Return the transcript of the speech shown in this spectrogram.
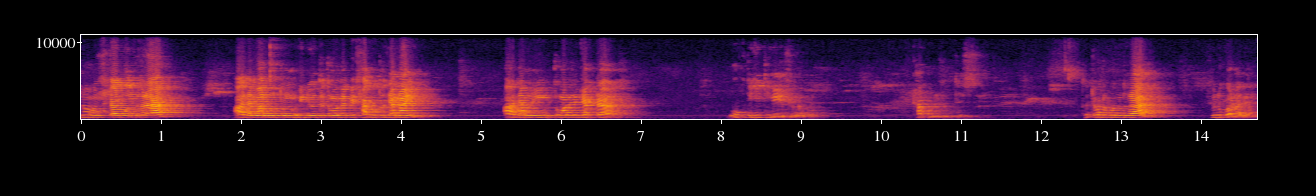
নমস্কার বন্ধুরা। আজ আমার নতুন ভিডিওতে তোমাদেরকে স্বাগত জানাই। আজ আমি তোমাদেরকে একটা ভক্তিগীতি গিয়ে শোনাবো ঠাকুরের উদ্দেশ্যে। তো চলো বন্ধুরা, শুরু করা যাক।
